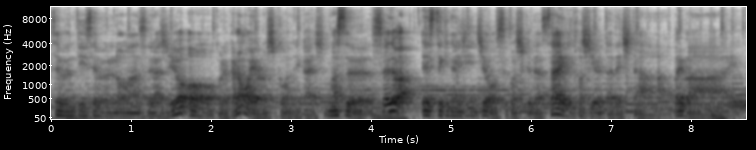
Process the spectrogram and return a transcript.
セブンティーセブンロマンスラジオをこれからもよろしくお願いします。それでは、えー素敵な一日をお過ごしください。星唄でした。バイバーイ。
